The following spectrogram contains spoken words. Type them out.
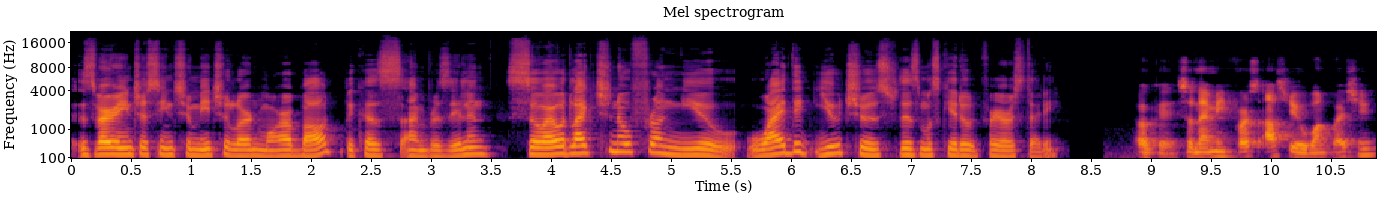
is very interesting to me to learn more about because I'm Brazilian. So I would like to know from you why did you choose this mosquito for your study? Okay, so let me first ask you one question.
